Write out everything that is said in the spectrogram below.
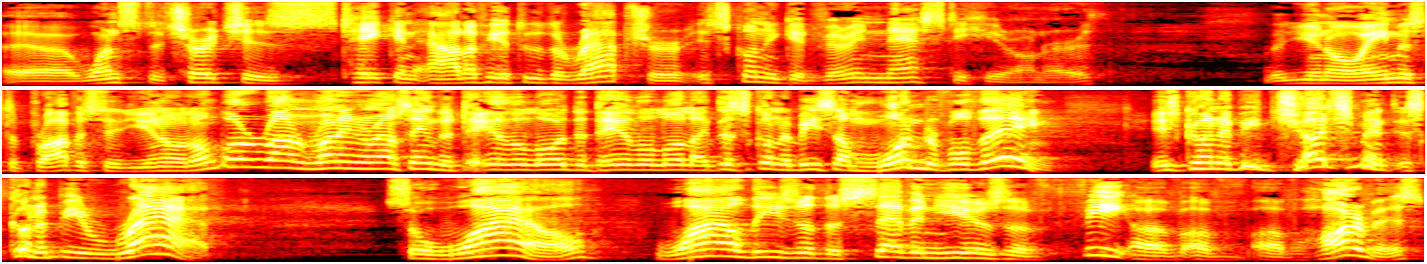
Uh, once the church is taken out of here through the rapture, it's going to get very nasty here on earth. You know, Amos the prophet said, you know, don't go around running around saying the day of the Lord, the day of the Lord, like this is going to be some wonderful thing. It's going to be judgment. It's going to be wrath. So while, while these are the seven years of, fee, of, of, of harvest,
